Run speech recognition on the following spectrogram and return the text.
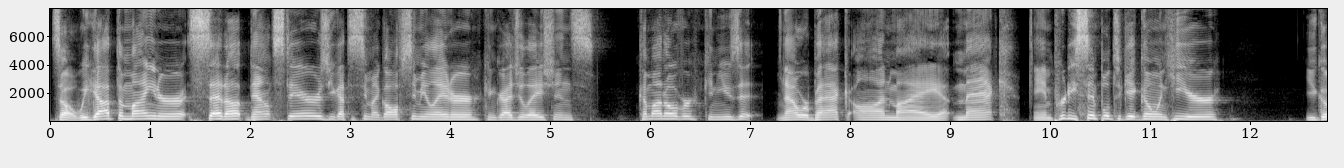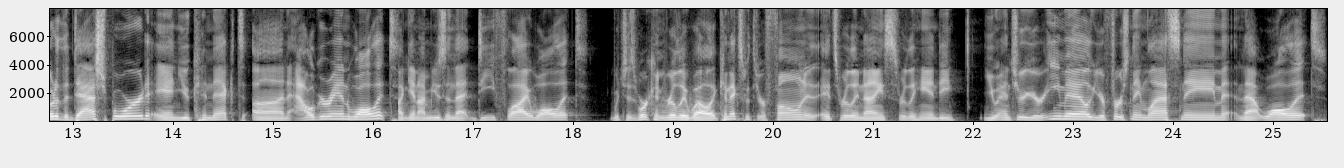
So we got the miner set up downstairs. You got to see my golf simulator. Congratulations. Come on over, can use it. Now we're back on my Mac and pretty simple to get going here. You go to the dashboard and you connect an Algorand wallet. Again, I'm using that Defly wallet which is working really well. It connects with your phone. It's really nice, really handy. You enter your email, your first name, last name, and that wallet.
